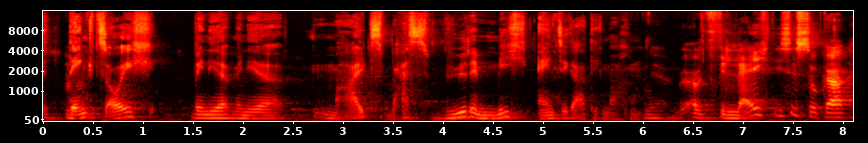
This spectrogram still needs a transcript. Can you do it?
mhm. denkt euch, wenn ihr, wenn ihr malt, was würde mich einzigartig machen? Ja, aber vielleicht ist es sogar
